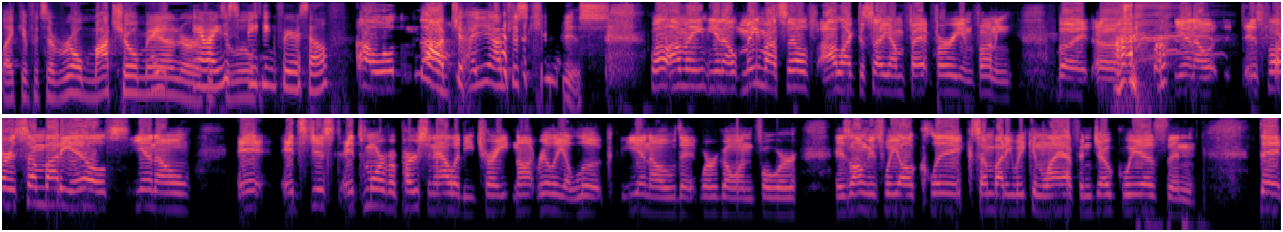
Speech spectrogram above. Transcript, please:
Like if it's a real macho man, or Cam, are if you it's little... speaking for yourself? Oh well, No, I'm ju- yeah, I'm just curious. well, I mean, you know, me myself, I like to say I'm fat, furry, and funny, but uh, you know, as far as somebody else, you know, it it's just it's more of a personality trait, not really a look, you know, that we're going for. As long as we all click, somebody we can laugh and joke with, and that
